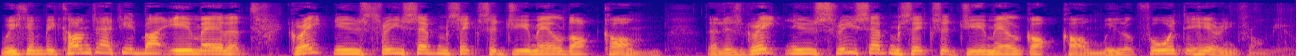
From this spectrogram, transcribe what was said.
We can be contacted by email at greatnews376 at gmail.com. That is greatnews376 at gmail.com. We look forward to hearing from you.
